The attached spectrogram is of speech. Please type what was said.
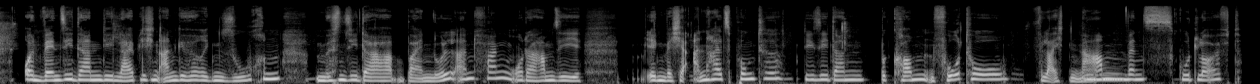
Und wenn Sie dann die leiblichen Angehörigen suchen, müssen Sie da bei Null anfangen oder haben Sie irgendwelche Anhaltspunkte, die Sie dann bekommen? Ein Foto, vielleicht einen Namen, mhm. wenn es gut läuft?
